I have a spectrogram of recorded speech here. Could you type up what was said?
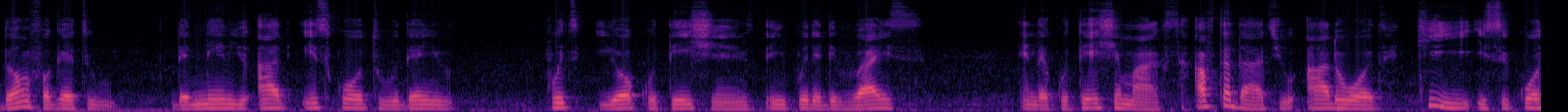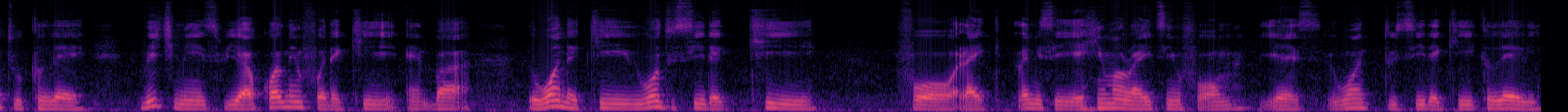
Don't forget to the name you add is equal to then you put your quotations then you put the device in the quotation marks. After that you add what key is equal to clear which means we are calling for the key and but we want the key we want to see the key for like let me say a human writing form. Yes we want to see the key clearly.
